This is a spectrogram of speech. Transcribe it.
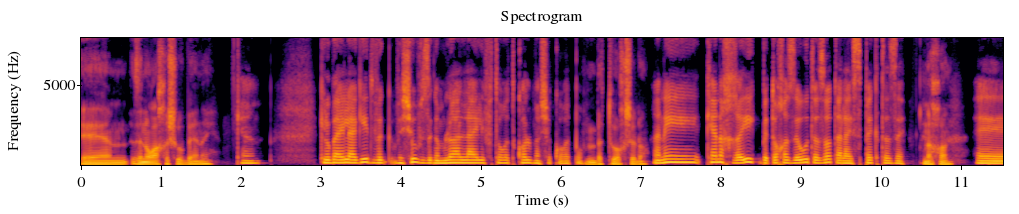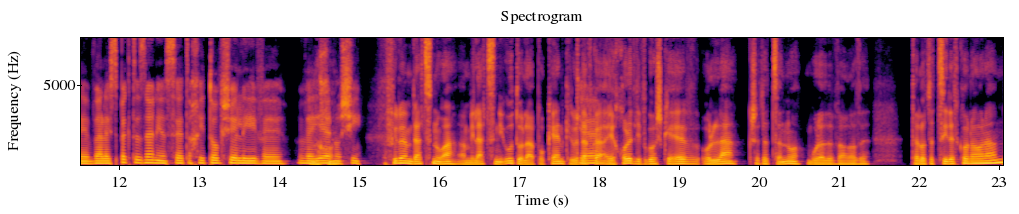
אמ, זה נורא חשוב בעיניי. כן. כאילו בא לי להגיד ושוב זה גם לא עליי לפתור את כל מה שקורה פה. בטוח שלא. אני כן אחראי בתוך הזהות הזאת על האספקט הזה. נכון. אה, ועל האספקט הזה אני אעשה את הכי טוב שלי ואהיה נכון. אנושי. אפילו עמדה צנועה המילה צניעות עולה פה כן כאילו כן. דווקא היכולת לפגוש כאב עולה כשאתה צנוע מול הדבר הזה. אתה לא תציל את כל העולם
